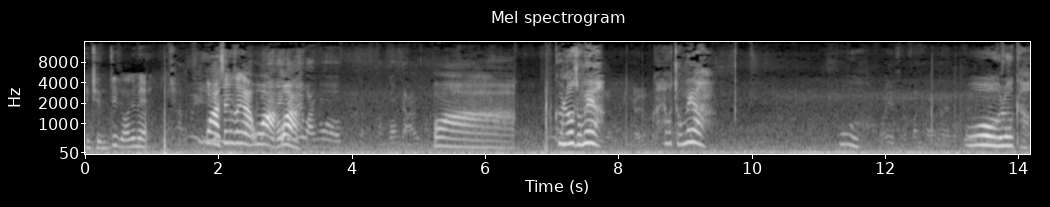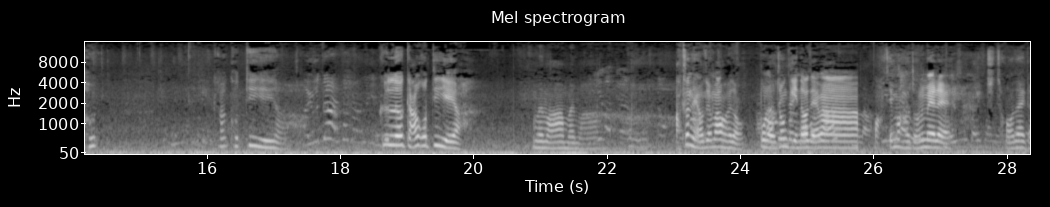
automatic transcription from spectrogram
完全唔知做啲咩。哇！猩猩啊！哇哇！哇！佢兩個做咩啊？佢兩個做咩啊？哇！哇！兩個搞搞嗰啲嘢啊！佢兩個搞嗰啲嘢啊！唔係嘛？唔係嘛？啊！真係有隻貓喺度，半路中見到隻貓。哇！隻貓喺做啲咩咧？坐低㗎。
